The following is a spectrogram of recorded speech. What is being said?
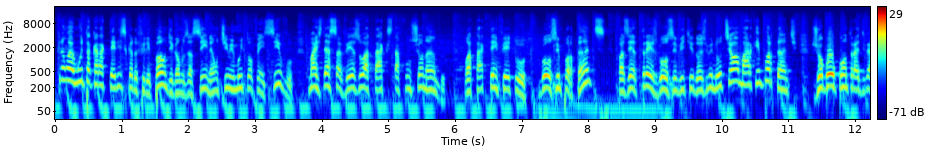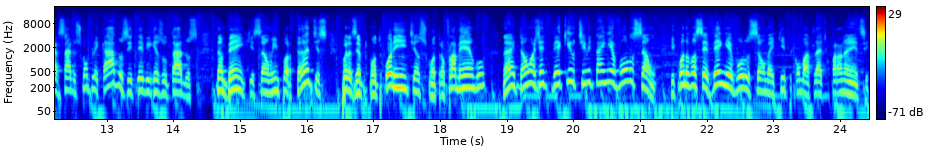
que não é muita característica do Filipão, digamos assim, né? Um time muito ofensivo, mas dessa vez o ataque está funcionando. O ataque tem feito gols importantes, fazer três gols em 22 minutos é uma marca importante. Jogou contra adversários complicados e teve resultados também que são importantes, por exemplo, contra o Corinthians, contra o Flamengo. Né? Então a gente vê que o time está em evolução. E quando você vê em evolução uma equipe como o Atlético Paranaense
